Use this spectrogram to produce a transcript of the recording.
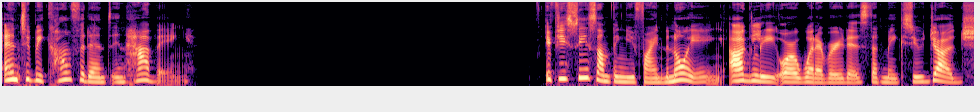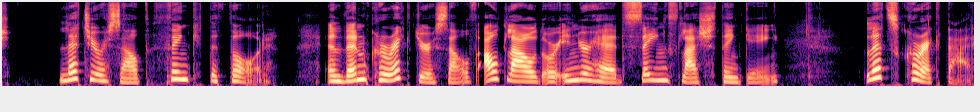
and to be confident in having. If you see something you find annoying, ugly, or whatever it is that makes you judge, let yourself think the thought and then correct yourself out loud or in your head, saying slash thinking, let's correct that.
